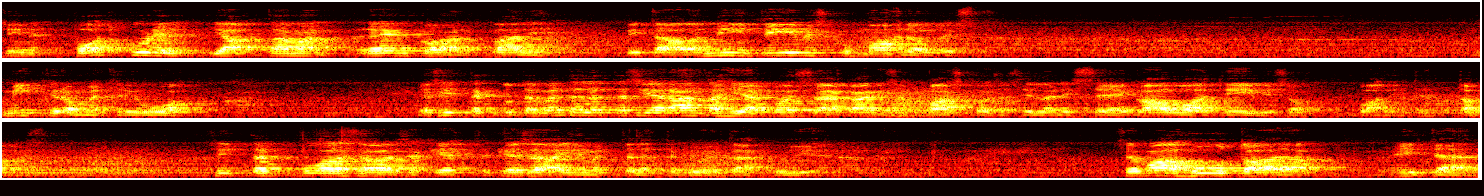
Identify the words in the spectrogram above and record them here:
Niin potkurin ja tämän renkaan väli pitää olla niin tiivis kuin mahdollista. Mikrometriluokkaa. Ja sitten kun te vetelette siellä rantahiekoissa ja kaikissa paskoissa sillä, niin se ei kauaa tiivis ole valitettavasti. Sitten puolessa välissä kesää ihmettelette, kun ei tää kulje enää. Se vaan huutaa ja ei tää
